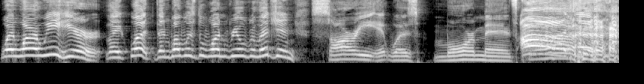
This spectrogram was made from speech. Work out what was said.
"Wait, why are we here? Like, what? Then what was the one real religion? Sorry, it was Mormons. Ah,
